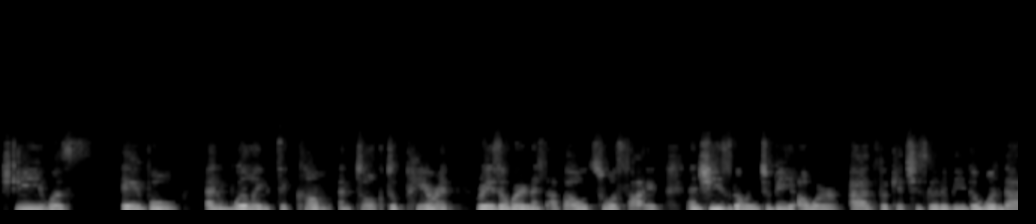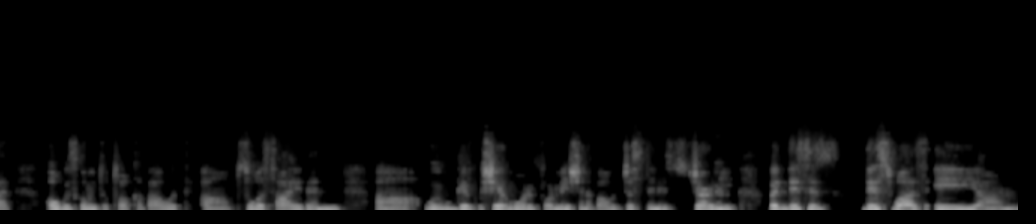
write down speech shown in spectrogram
she was able and willing to come and talk to parent, raise awareness about suicide and she's going to be our advocate. She's going to be the one that always going to talk about uh, suicide, and uh, we will give share more information about Justin's journey. But this is this was a um,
